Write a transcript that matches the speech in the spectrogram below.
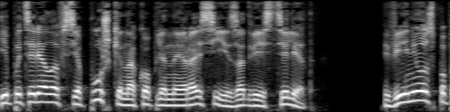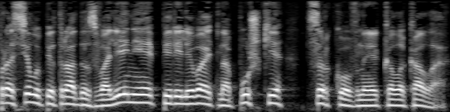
и потеряла все пушки, накопленные Россией за 200 лет, Вениус попросил у Петра дозволения переливать на пушки церковные колокола.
